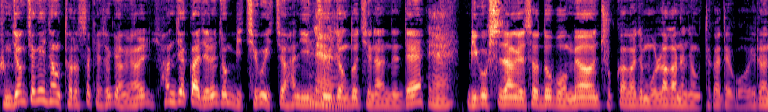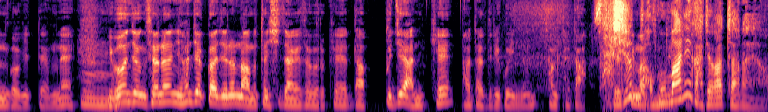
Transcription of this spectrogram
긍정적인 형태로서 계속 영향을 현재까지는 좀 미치고 있죠. 한 일주일 네. 정도 지났는데 네. 미국 시장에서도 보면 주가가 좀 올라가는 형태가 되고 이런 거기 때문에 음. 이번 정세는 현재까지는 아무튼 시장에서 그렇게 나쁘지 않게 받아들이고 있는 상태다. 사실은 너무 많이 가져갔잖아요.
